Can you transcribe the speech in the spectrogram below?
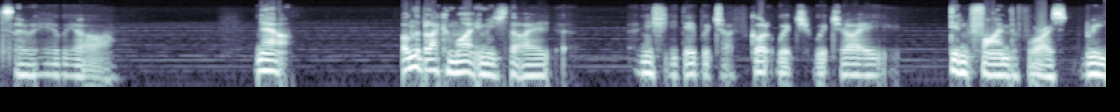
So here we are. Now, on the black and white image that I initially did, which I forgot, which which I didn't find before I re,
